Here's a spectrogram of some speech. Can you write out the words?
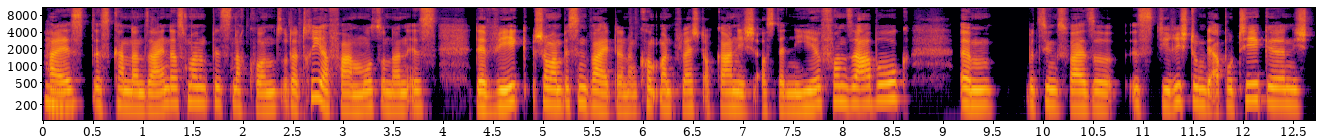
Mhm. Heißt, es kann dann sein, dass man bis nach Konz oder Trier fahren muss und dann ist der Weg schon mal ein bisschen weiter. Dann kommt man vielleicht auch gar nicht aus der Nähe von Saarburg, ähm, beziehungsweise ist die Richtung der Apotheke nicht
